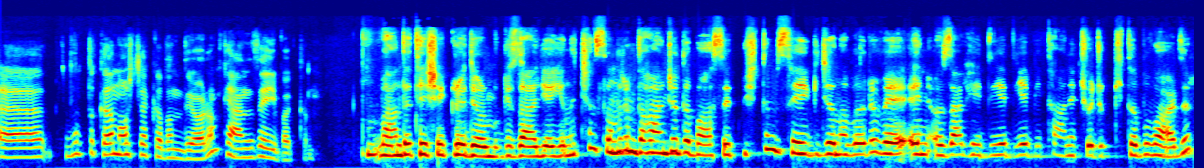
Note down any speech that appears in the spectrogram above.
Ee, mutlu kalın, hoşça kalın diyorum. Kendinize iyi bakın. Ben de teşekkür ediyorum bu güzel yayın için. Sanırım daha önce de bahsetmiştim. Sevgi Canavarı ve En Özel Hediye diye bir tane çocuk kitabı vardır.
